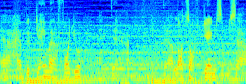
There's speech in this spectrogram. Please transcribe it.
have the game for you, and there are lots of games with a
